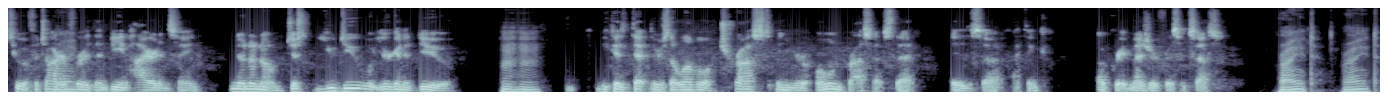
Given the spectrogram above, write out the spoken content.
to a photographer right. than being hired and saying, no, no, no, just you do what you're going to do. Mm-hmm. Because that there's a level of trust in your own process that is, uh, I think, a great measure for success. Right. Right.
